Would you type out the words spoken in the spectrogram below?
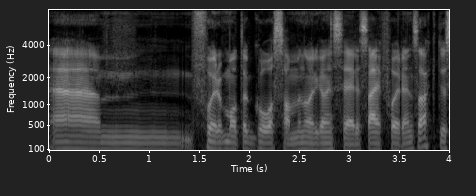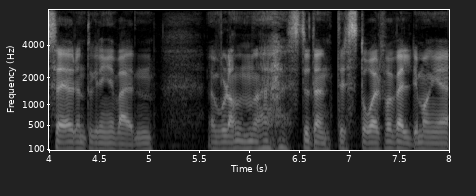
um, for å gå sammen og organisere seg for en sak. Du ser jo rundt omkring i verden eh, hvordan studenter står for veldig mange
